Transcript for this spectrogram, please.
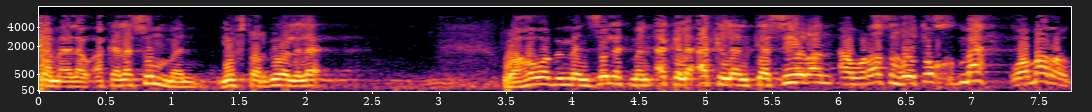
كما لو أكل سما يفطر به ولا لا؟ وهو بمنزلة من أكل أكلا كثيرا أورثه تخمة ومرض.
